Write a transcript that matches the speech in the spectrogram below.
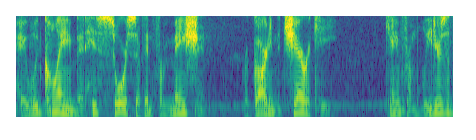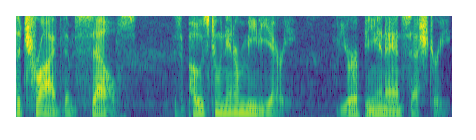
Haywood claimed that his source of information regarding the Cherokee came from leaders of the tribe themselves, as opposed to an intermediary of European ancestry.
